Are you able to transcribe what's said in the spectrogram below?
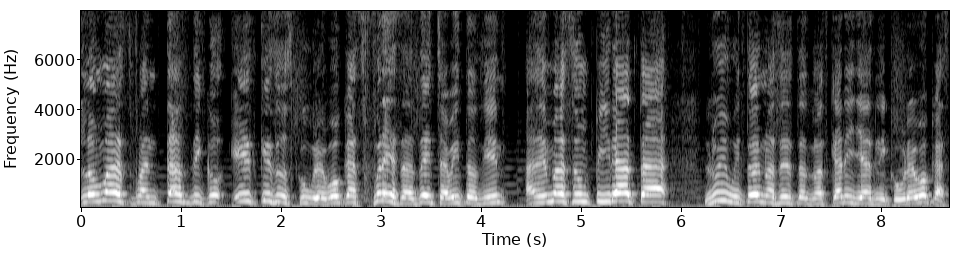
lo más fantástico es que esos cubrebocas fresas de chavitos bien, además son pirata. Louis Vuitton no hace estas mascarillas ni cubrebocas.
